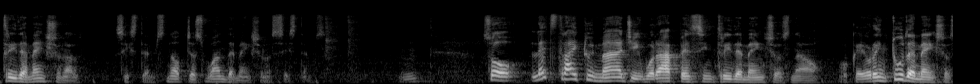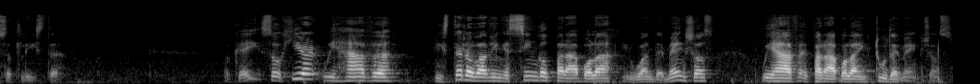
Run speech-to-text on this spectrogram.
three-dimensional systems, not just one-dimensional systems. Mm? So let's try to imagine what happens in three dimensions now, okay, or in two dimensions at least. Okay, so here we have, uh, instead of having a single parabola in one dimension, we have a parabola in two dimensions.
